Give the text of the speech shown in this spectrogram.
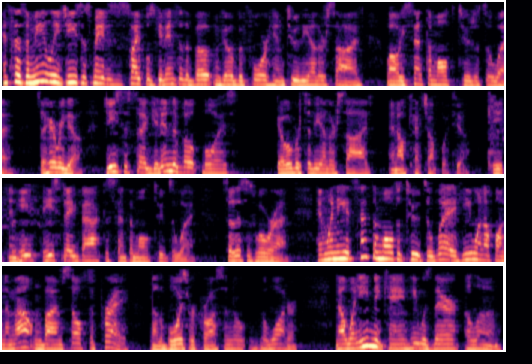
It says, Immediately Jesus made his disciples get into the boat and go before him to the other side, while he sent the multitudes away. So here we go. Jesus said, Get in the boat, boys, go over to the other side, and I'll catch up with you. He, and he, he stayed back to send the multitudes away. So this is where we're at. And when he had sent the multitudes away, he went up on the mountain by himself to pray. Now the boys were crossing the water. Now when evening came, he was there alone.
